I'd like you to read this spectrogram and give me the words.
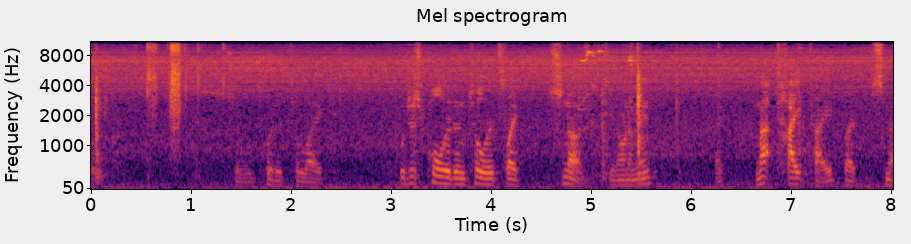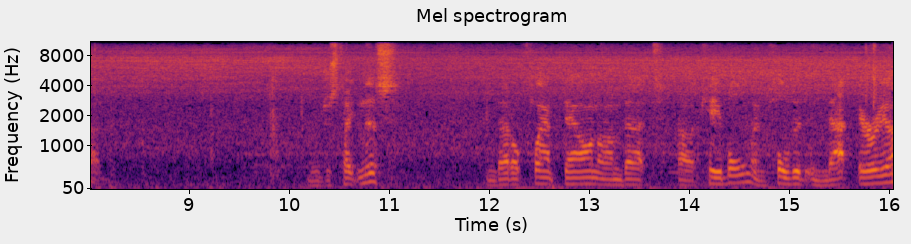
rope. So we put it to like, we'll just pull it until it's like snug. You know what I mean? Like not tight, tight, but snug. We'll just tighten this and that'll clamp down on that uh, cable and hold it in that area.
